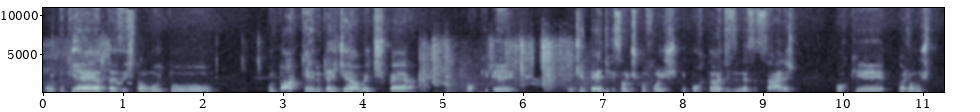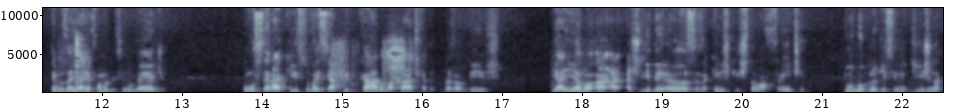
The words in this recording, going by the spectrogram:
muito quietas, estão muito muito aquém do que a gente realmente espera, porque a gente entende que são discussões importantes e necessárias, porque nós vamos temos aí a reforma do ensino médio. Como será que isso vai ser aplicado na prática das aldeias? E aí a, a, as lideranças, aqueles que estão à frente do núcleo de ensino indígena,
